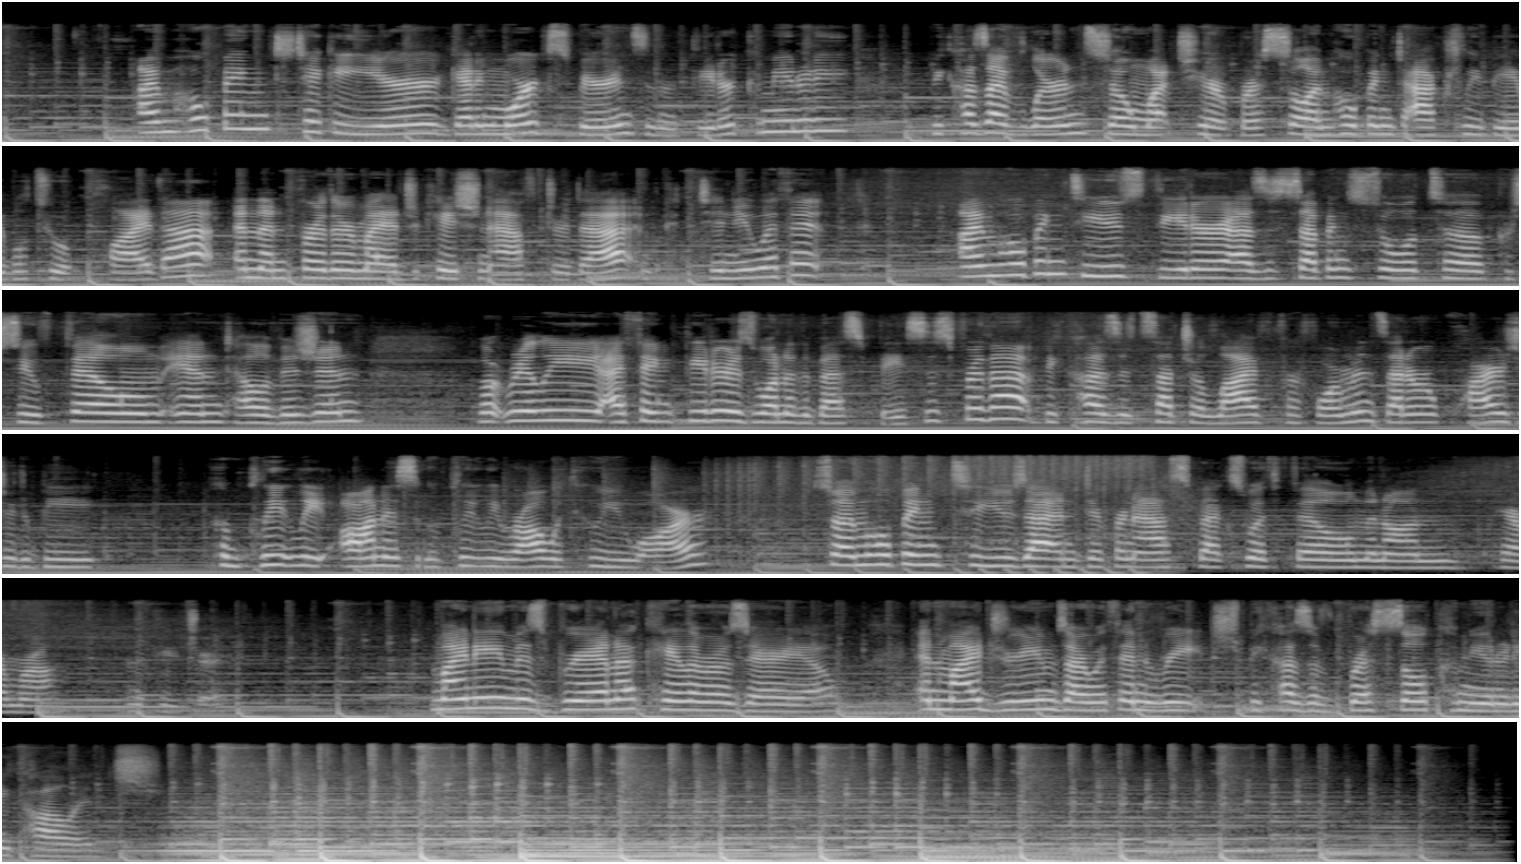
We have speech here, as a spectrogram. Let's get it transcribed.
I'm hoping to take a year getting more experience in the theater community. Because I've learned so much here at Bristol, I'm hoping to actually be able to apply that and then further my education after that and continue with it. I'm hoping to use theater as a stepping stool to pursue film and television, but really I think theater is one of the best bases for that because it's such a live performance that it requires you to be completely honest and completely raw with who you are. So I'm hoping to use that in different aspects with film and on camera in the future. My name is Brianna Kayla Rosario, and my dreams are within reach because of Bristol Community College.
